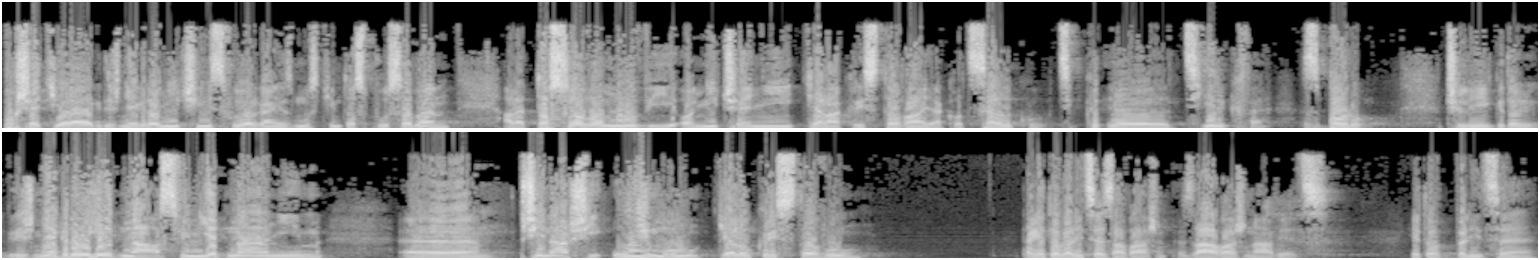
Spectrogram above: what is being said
pošetilé, když někdo ničí svůj organismus tímto způsobem, ale to slovo mluví o ničení těla Kristova jako celku, e, církve, zboru. Čili když někdo jedná svým jednáním, e, přináší újmu tělu Kristovu, tak je to velice závažná věc. Je to velice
